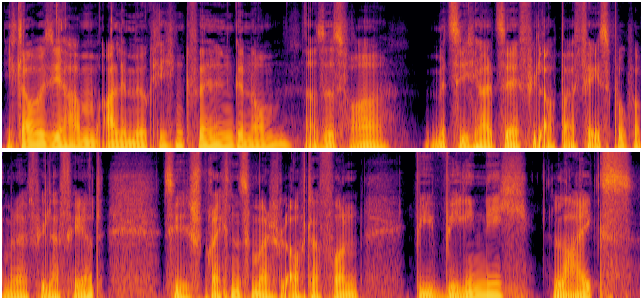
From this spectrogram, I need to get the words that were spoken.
Ich glaube, sie haben alle möglichen Quellen genommen. Also es war mit Sicherheit sehr viel auch bei Facebook, weil man da viel erfährt. Sie sprechen zum Beispiel auch davon, wie wenig Likes,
